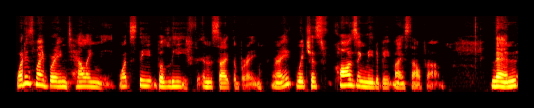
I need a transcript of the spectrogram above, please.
What is my brain telling me? What's the belief inside the brain, right? Which is causing me to beat myself up. Then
